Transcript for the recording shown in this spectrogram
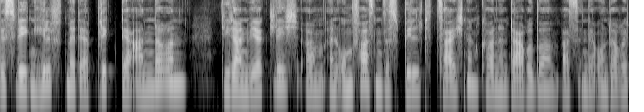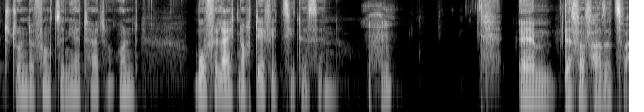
Deswegen hilft mir der Blick der anderen, die dann wirklich ähm, ein umfassendes Bild zeichnen können darüber, was in der Unterrichtsstunde funktioniert hat und wo vielleicht noch Defizite sind. Mhm. Ähm, das war Phase 2.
